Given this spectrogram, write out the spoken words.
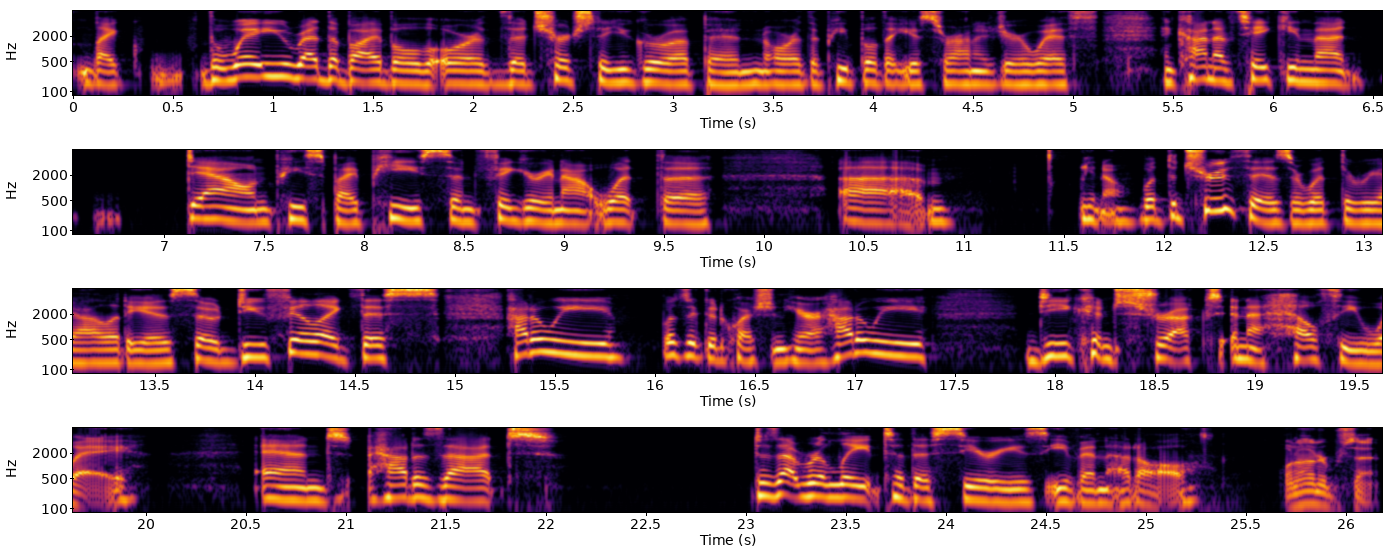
like the way you read the Bible or the church that you grew up in or the people that you surrounded you with, and kind of taking that down piece by piece and figuring out what the um, you know what the truth is or what the reality is so do you feel like this how do we what's a good question here how do we deconstruct in a healthy way and how does that does that relate to this series even at all 100%.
